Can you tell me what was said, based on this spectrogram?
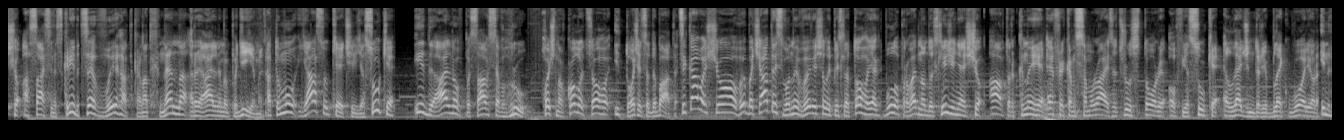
що Assassin's Creed – це вигадка, натхненна реальними подіями. А тому Ясуке чи Ясуке. Ідеально вписався в гру, хоч навколо цього і точаться дебати. Цікаво, що вибачатись вони вирішили після того, як було проведено дослідження, що автор книги African Samurai The True Story of Yasuke, A Legendary Black Warrior in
